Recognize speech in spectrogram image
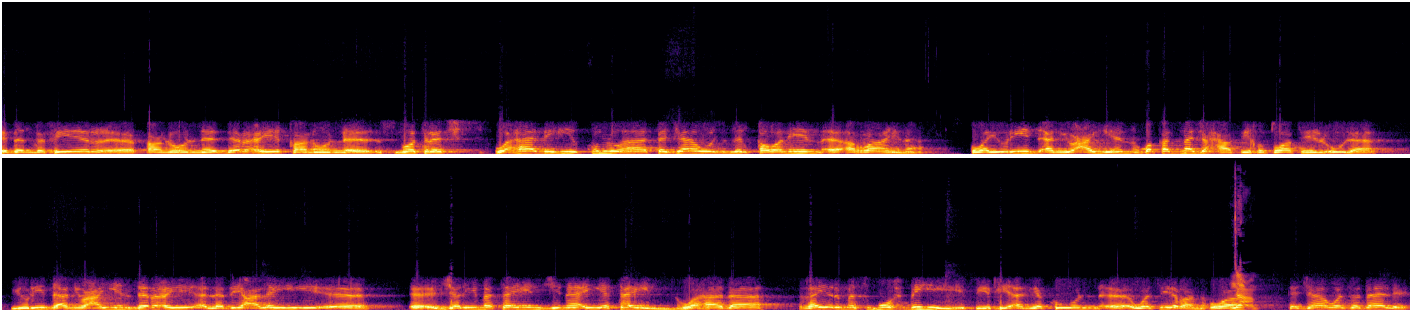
ابن غفير قانون درعي قانون سموتريتش. وهذه كلها تجاوز للقوانين الراهنة. هو يريد أن يعين وقد نجح في خطواته الأولى يريد أن يعين درعي الذي عليه جريمتين جنائيتين. وهذا غير مسموح به في في أن يكون وزيرا. هو نعم. تجاوز ذلك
